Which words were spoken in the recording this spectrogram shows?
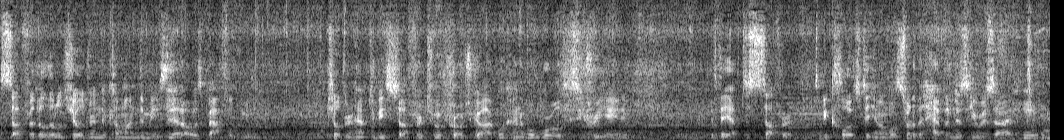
Suffer the little children to come unto me. See, that always baffled me. Children have to be suffered to approach God. What kind of a world has He created? If they have to suffer to be close to Him, and what sort of a heaven does He reside? Peter.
